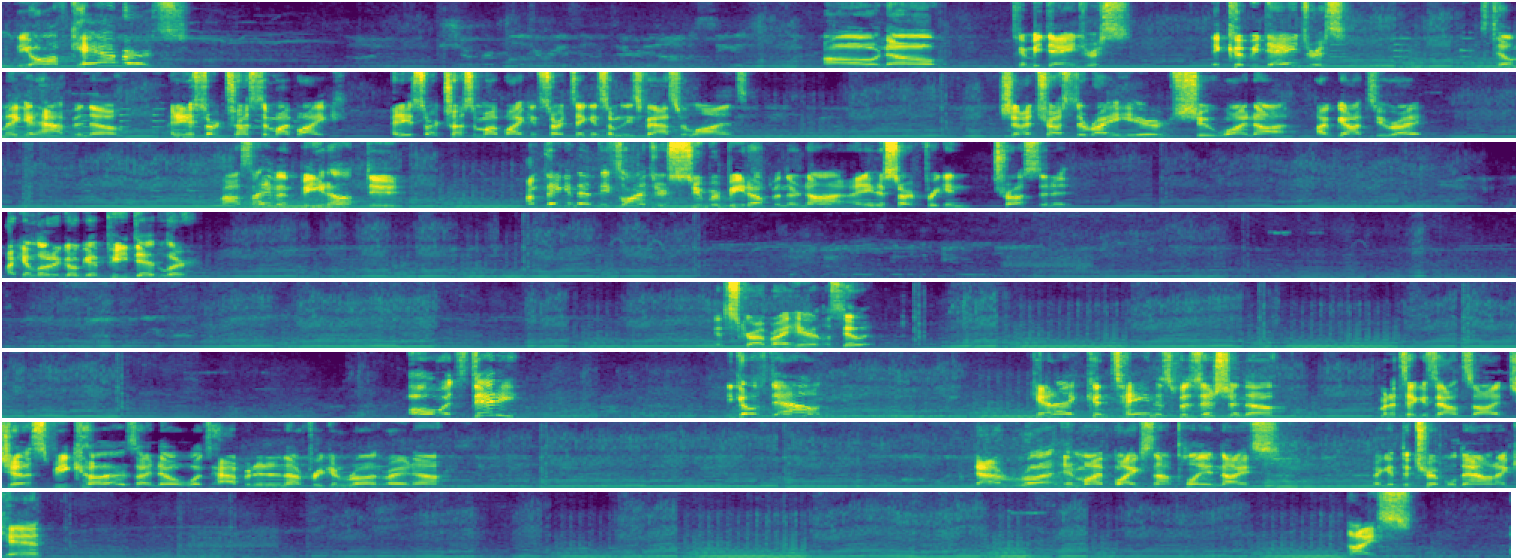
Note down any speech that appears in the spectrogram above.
The off cambers! Oh no. It's gonna be dangerous. It could be dangerous. Still make it happen, though. I need to start trusting my bike. I need to start trusting my bike and start taking some of these faster lines. Should I trust it right here? Shoot, why not? I've got to, right? Wow, it's not even beat up, dude. I'm thinking that these lines are super beat up and they're not. I need to start freaking trusting it. I can literally go get P. Diddler. Scrub right here. Let's do it. Oh, it's Diddy. He goes down. Can I contain this position, though? I'm to take us outside just because I know what's happening in that freaking rut right now. That rut and my bike's not playing nice. If I get the triple down, I can. Nice.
